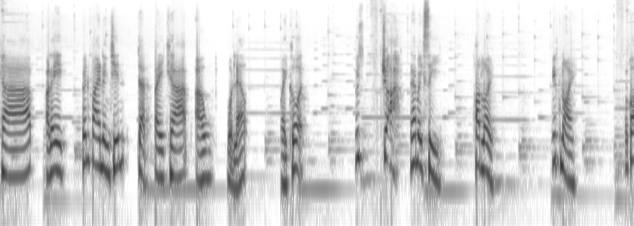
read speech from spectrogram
ครับอะไรอีกเฟรนช์ฟรายหนึ่งชิ้น จัดไปครับ เอาหมดแล้วไวโกดเฮ้ยจ้าได้มาอีกสี่ทอดเลยนิดหน่อย แล้วก็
